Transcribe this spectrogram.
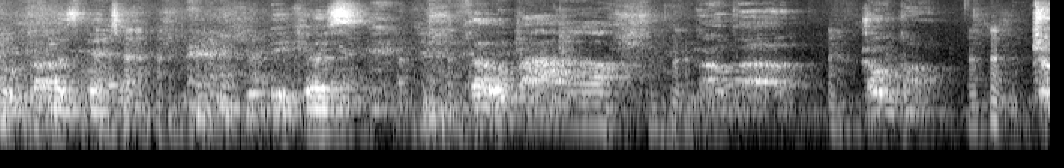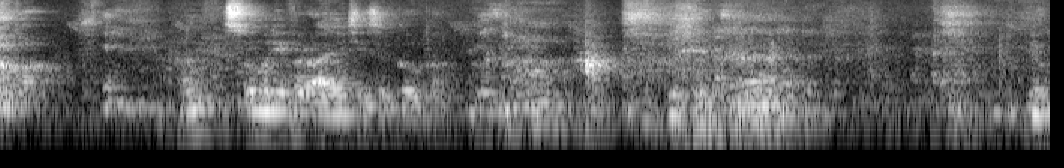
Gopal is better. Because Gopal, Gopal, Gopal, Gopal. Huh? So many varieties of Gopal. Gopal. Uh, your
